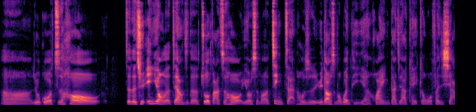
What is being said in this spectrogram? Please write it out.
呃，如果之后真的去应用了这样子的做法之后，有什么进展，或是遇到什么问题，也很欢迎大家可以跟我分享，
